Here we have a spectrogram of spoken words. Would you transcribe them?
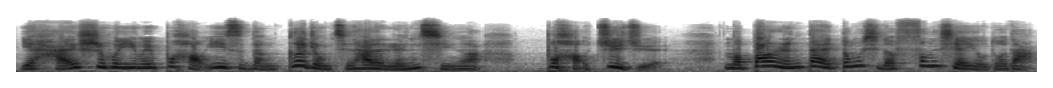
也还是会因为不好意思等各种其他的人情啊，不好拒绝。那么帮人带东西的风险有多大？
